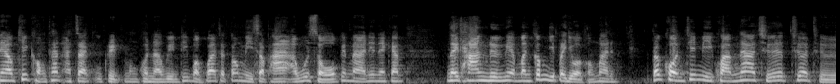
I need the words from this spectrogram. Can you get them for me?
แนวคิดของท่านอาจารย์อุกฤษมงคลนาวินที่บอกว่าจะต้องมีสภาอาวุโสขึ้นมานี่นะครับในทางหนึ่งเนี่ยมันก็มีประโยชน์ของมัน เพราะคนที่มีความน่าเชื่อเชื่อถือ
